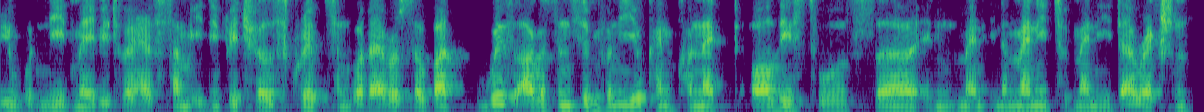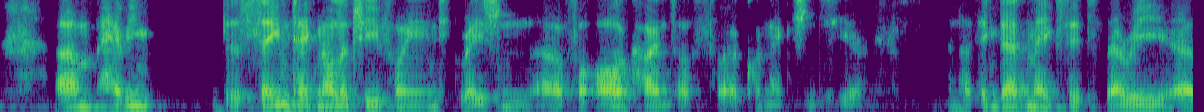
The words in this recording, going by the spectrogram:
you would need maybe to have some individual scripts and whatever. So, but with agosense Symphony, you can connect all these tools uh, in, man, in a many-to-many direction, um, having the same technology for integration uh, for all kinds of uh, connections here. And I think that makes it very uh,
